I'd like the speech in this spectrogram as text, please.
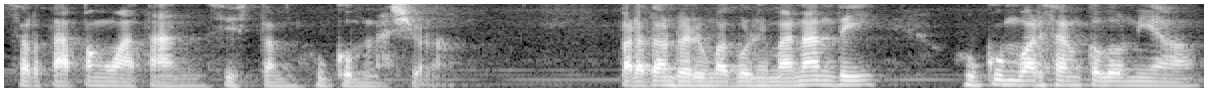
serta penguatan sistem hukum nasional. Pada tahun 2045 nanti, hukum warisan kolonial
